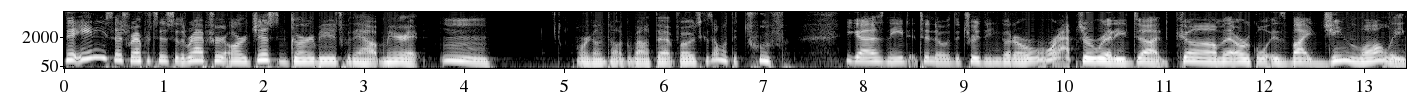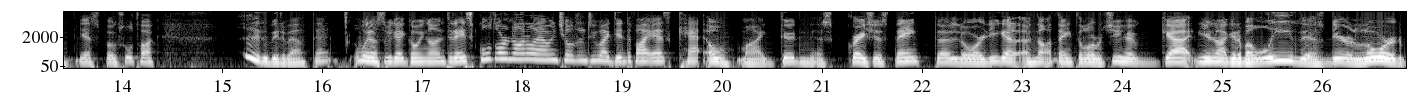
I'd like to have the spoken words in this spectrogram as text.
that any such references to the rapture are just garbage without merit. Hmm. We're going to talk about that, folks, because I want the truth. You guys need to know the truth. You can go to raptureready.com. That article is by Gene Lawley. Yes, folks, we'll talk a little bit about that. What else we got going on today? Schools are not allowing children to identify as cat. Oh my goodness gracious! Thank the Lord. You got to uh, not thank the Lord, but you have got. You're not going to believe this, dear Lord.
